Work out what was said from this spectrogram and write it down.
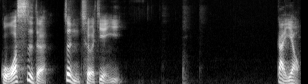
国事的政策建议概要。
